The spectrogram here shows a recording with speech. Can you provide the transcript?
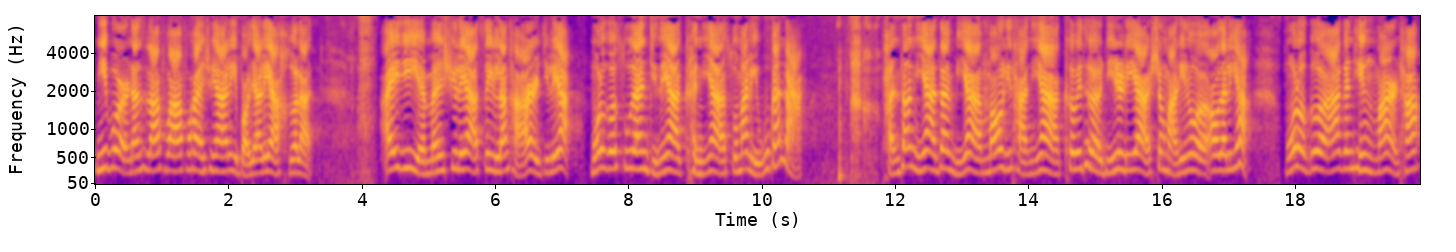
尼泊尔、南斯拉夫、阿富汗、匈牙利、保加利亚、荷兰。埃及、也门、叙利亚、斯里兰卡、阿尔及利亚、摩洛哥、苏丹、几内亚、肯尼亚、索马里、乌干达、坦桑尼亚、赞比亚、毛里塔尼亚、科威特、尼日利亚、圣马力诺、澳大利亚、摩洛哥、阿根廷、马耳他、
